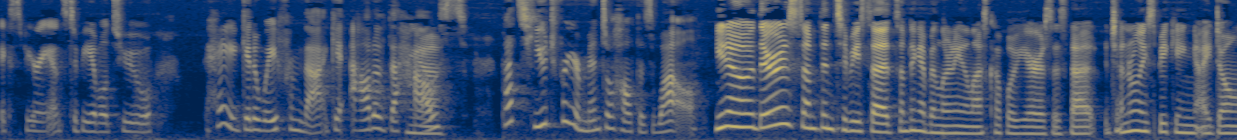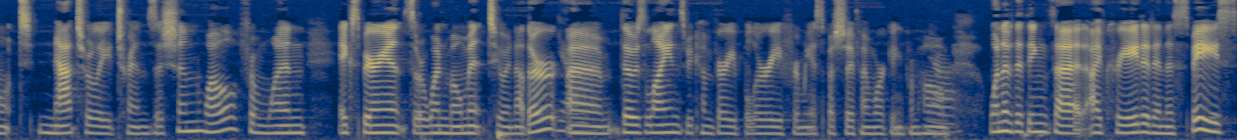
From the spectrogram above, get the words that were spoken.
experience to be able to, hey, get away from that, get out of the Yeah. That's huge for your mental health as well. You know, there is something to be said. Something I've been learning in the last couple of years is that generally speaking, I don't naturally transition well from one experience or one moment to another. Yeah. Um, those lines become very blurry for me, especially if I'm working from home. Yeah. One of the things that I've created in this space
